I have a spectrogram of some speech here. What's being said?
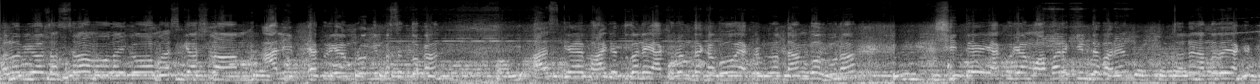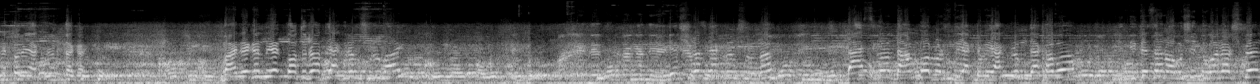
হ্যালো বিয়াস আসসালামু আলাইকুম আজকে আসলাম আলিফ অ্যাকুরিয়াম রঙিন মাছের দোকান। আজকে ভাইদের দোকানে অ্যাকুরিয়াম দেখাবো। অ্যাকুরিয়ামের দাম বলব না। শীতে অ্যাকুরিয়াম অফারে কিনতে পারেন। চলেন আপনাদের এক একটা করে অ্যাকুরিয়াম দেখাই। বাইরের এখান থেকে কত এক অ্যাকুরিয়াম শুরু ভাই? দেড়শো শুরু না? দাম শুধু একটা দেখাবো। নিতে চান অবশ্যই দোকানে আসবেন,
